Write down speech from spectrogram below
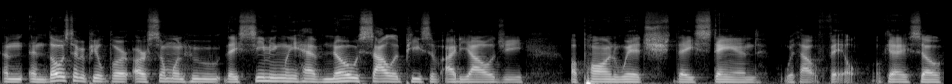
And, and those type of people are, are someone who they seemingly have no solid piece of ideology upon which they stand without fail. Okay, so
